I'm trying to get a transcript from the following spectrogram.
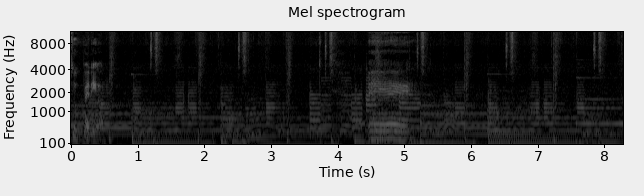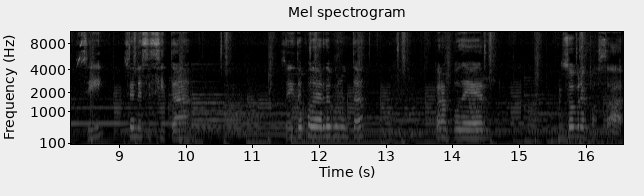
superior. Eh, sí, se necesita, se necesita poder de voluntad para poder sobrepasar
